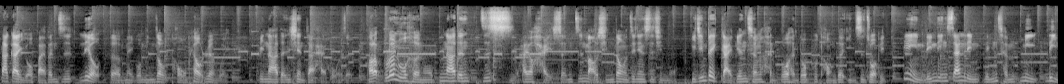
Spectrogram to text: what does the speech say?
大概有百分之六的美国民众投票认为宾拉登现在还活着。好了，不论如何呢，宾拉登之死还有海神之矛行动的这件事情呢，已经被改编成很多很多不同的影视作品，电影《零零三零凌晨密令》。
